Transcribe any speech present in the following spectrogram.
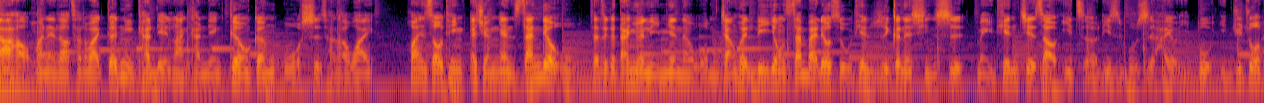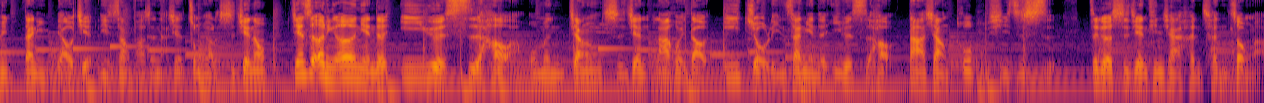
大家好，欢迎来到叉叉 Y 跟你看电影，让你看电影更有梗。我是叉叉 Y，欢迎收听 H&M 三六五。在这个单元里面呢，我们将会利用三百六十五天日更的形式，每天介绍一则历史故事，还有一部影剧作品，带你了解历史上发生哪些重要的事件哦。今天是二零二二年的一月四号啊，我们将时间拉回到一九零三年的一月四号，大象托普西之死。这个事件听起来很沉重啊！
